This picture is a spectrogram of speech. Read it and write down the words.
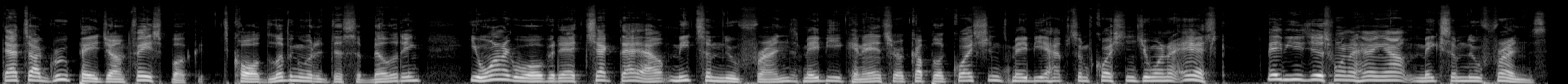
That's our group page on Facebook. It's called Living with a Disability. You want to go over there, check that out, meet some new friends. Maybe you can answer a couple of questions. Maybe you have some questions you want to ask. Maybe you just want to hang out and make some new friends.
